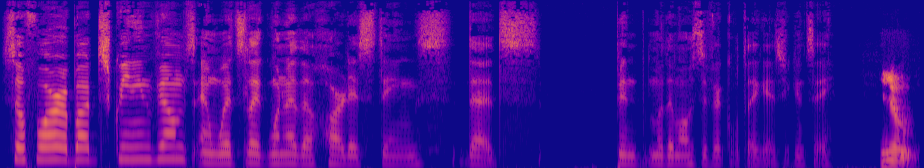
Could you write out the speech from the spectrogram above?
so far about screening films, and what's like one of the hardest things that's been the most difficult? I guess you can say. You know,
